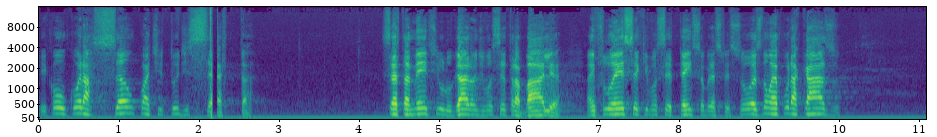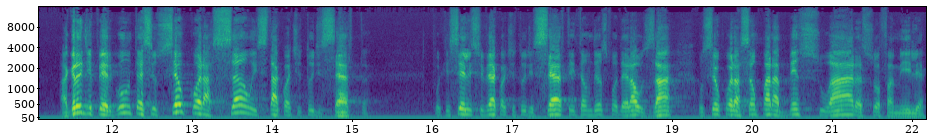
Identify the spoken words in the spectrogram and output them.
e com o coração com a atitude certa. Certamente o lugar onde você trabalha, a influência que você tem sobre as pessoas, não é por acaso. A grande pergunta é se o seu coração está com a atitude certa. Porque se ele estiver com a atitude certa, então Deus poderá usar o seu coração para abençoar a sua família.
